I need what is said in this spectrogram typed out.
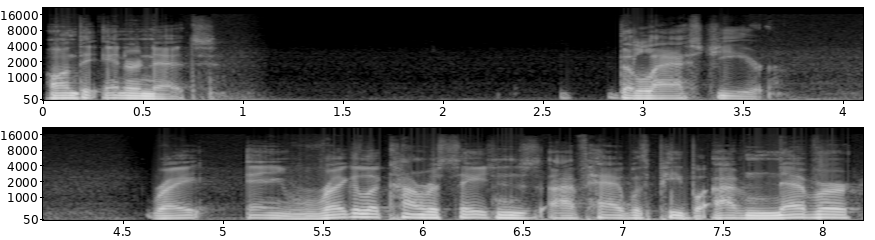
on the internet the last year, right? And regular conversations I've had with people, I've never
